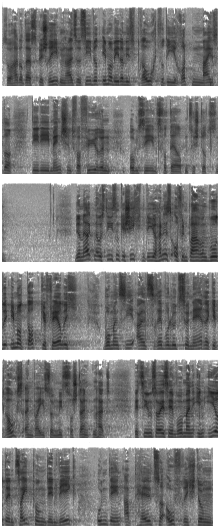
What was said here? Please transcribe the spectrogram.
So hat er das beschrieben. Also sie wird immer wieder missbraucht für die Rottenmeister, die die Menschen verführen, um sie ins Verderben zu stürzen. Wir merken aus diesen Geschichten, die Johannes-Offenbarung wurde immer dort gefährlich, wo man sie als revolutionäre Gebrauchsanweisung missverstanden hat, beziehungsweise wo man in ihr den Zeitpunkt, den Weg und den Appell zur Aufrichtung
